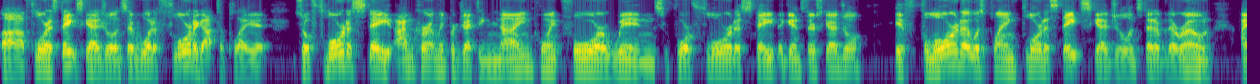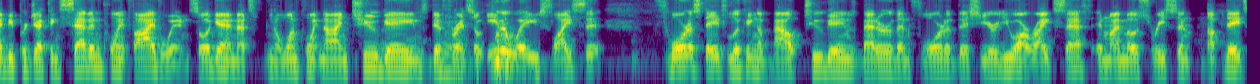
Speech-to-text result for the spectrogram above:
uh, Florida State schedule and said, what if Florida got to play it? So, Florida State, I'm currently projecting 9.4 wins for Florida State against their schedule. If Florida was playing Florida State's schedule instead of their own, I'd be projecting 7.5 wins. So, again, that's you know 1.9, two games different. So, either way you slice it, Florida State's looking about two games better than Florida this year. You are right, Seth. In my most recent updates,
